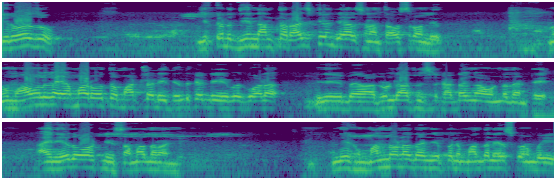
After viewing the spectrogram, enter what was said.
ఈరోజు ఇక్కడ దీన్ని అంత రాజకీయం చేయాల్సినంత అవసరం లేదు. నువ్వు మామూలుగా ఎంఆర్ఓతో మాట్లాడేది ఎందుకండి? కూడా ఇది రెండు ఆఫీసులకు అడ్డంగా ఉండదంటే ఆయన ఏదో ఒకటి నీకు సమాధానం చెప్పి. నీకు మంద ఉన్నదని చెప్పని మందనేసుకొని పోయి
